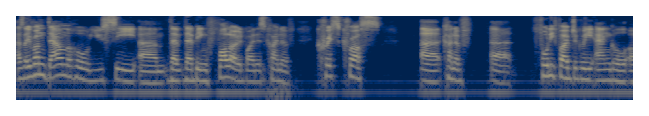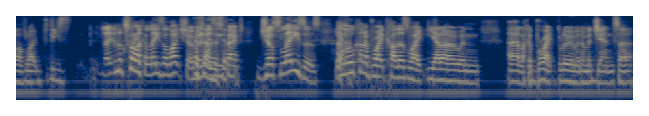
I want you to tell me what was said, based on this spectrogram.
as they run down the hall, you see um, they're, they're being followed by this kind of crisscross, uh, kind of uh, forty five degree angle of like these. like, It looks kind of like a laser light show, but That's it is in fact just lasers, Yeah. and they're all kind of bright colors like yellow and uh, like a bright blue and a magenta,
